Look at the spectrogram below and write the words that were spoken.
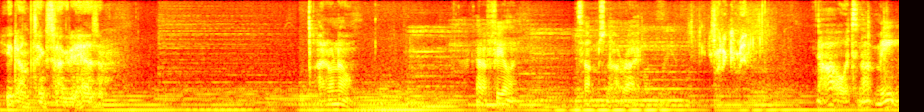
You don't think Sangre has him? I don't know. I got a feeling something's not right. You want to come in? No, it's not me.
